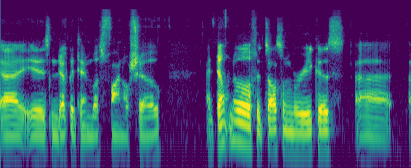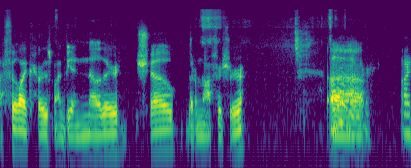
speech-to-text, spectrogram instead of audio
uh, is Tenma's final show. I don't know if it's also Marika's. Uh, I feel like hers might be another show, but I'm not for sure. I Uh. I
